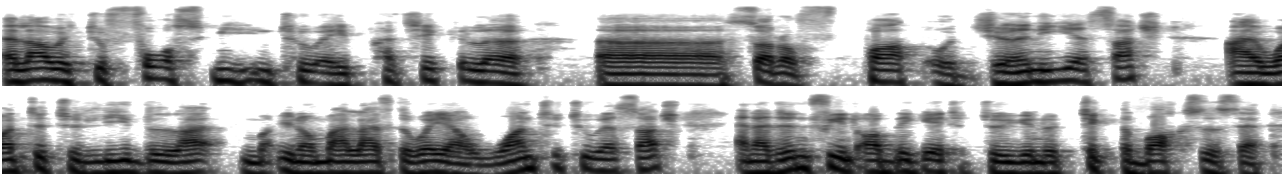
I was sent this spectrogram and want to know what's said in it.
allow it to force me into a particular uh, sort of path or journey as such. I wanted to lead the life, you know, my life the way I wanted to as such, and I didn't feel obligated to, you know, tick the boxes that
